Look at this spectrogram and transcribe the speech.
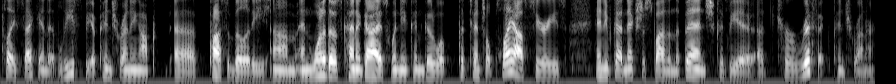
play second, at least be a pinch running op- uh, possibility. Um, and one of those kind of guys, when you can go to a potential playoff series and you've got an extra spot on the bench, could be a, a terrific pinch runner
